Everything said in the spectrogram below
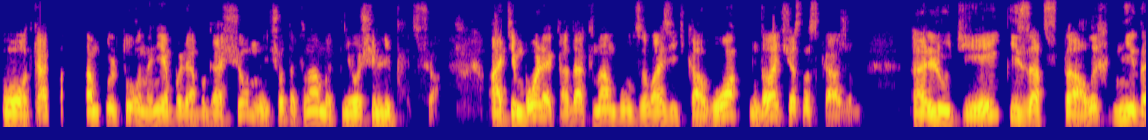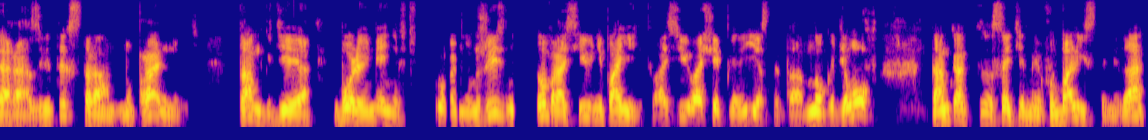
Вот, как там культурно не были обогащенные, что-то к нам это не очень липнет все. А тем более, когда к нам будут завозить кого, ну давай честно скажем, э, людей из отсталых, недоразвитых стран. Ну правильно ведь? там, где более-менее с уровнем жизни, то в Россию не поедет. В Россию вообще переезд – это много делов. Там как с этими футболистами, да,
